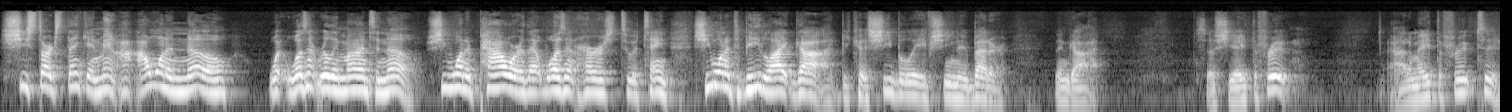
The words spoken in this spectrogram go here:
she starts thinking, man, I, I want to know what wasn't really mine to know. She wanted power that wasn't hers to attain. She wanted to be like God because she believed she knew better than God. So she ate the fruit. Adam ate the fruit too.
